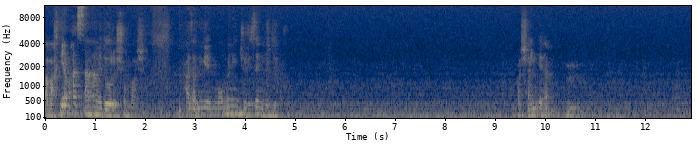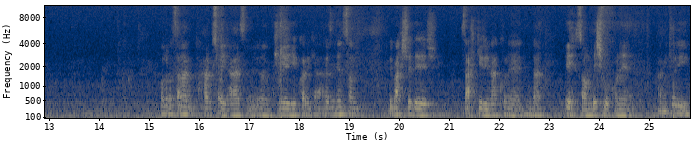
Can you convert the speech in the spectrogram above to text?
و وقتی هم هستن همه دورشون باشه. حضرت میگه مومن اینجوری زندگی کن. قشنگه نه؟ حالا مثلا همسایه هست نمی‌دونم کیه یه کاری که از این انسان ببخشدش. سختگیری نکنه احسان بش بکنه. همینطوری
